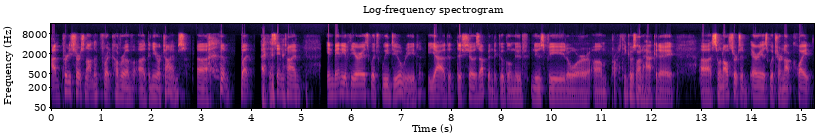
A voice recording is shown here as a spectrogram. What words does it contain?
I'm pretty sure it's not on the front cover of uh, the New York Times, uh, but at the same time, in many of the areas which we do read, yeah, that this shows up in the Google news feed, or um, I think it was on Hackaday. Uh, so in all sorts of areas which are not quite,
